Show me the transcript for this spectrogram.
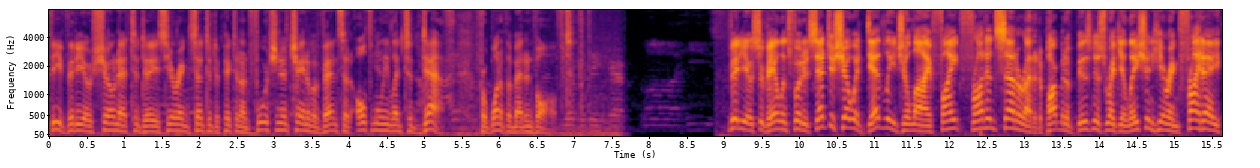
The video shown at today's hearing said to depict an unfortunate chain of events that ultimately led to death for one of the men involved. Video surveillance footage set to show a deadly July fight front and center at a Department of Business Regulation hearing Friday,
